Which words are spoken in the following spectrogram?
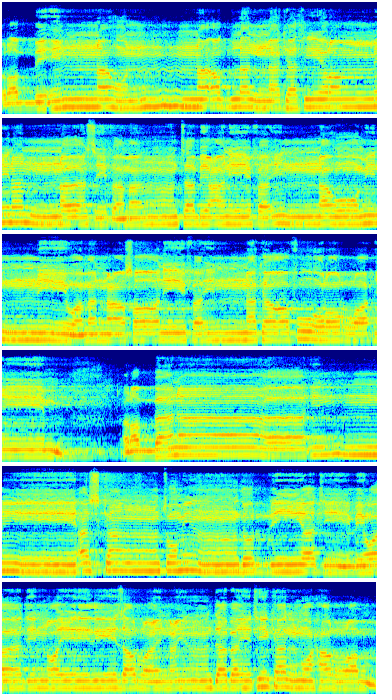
رب إنهن أضللن كثيرا من الناس فمن تبعني فإنه مني ومن عصاني فإنك غفور رحيم ربنا إني أسكنت من ذريتي بواد غير ذي زرع عند بيتك المحرم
